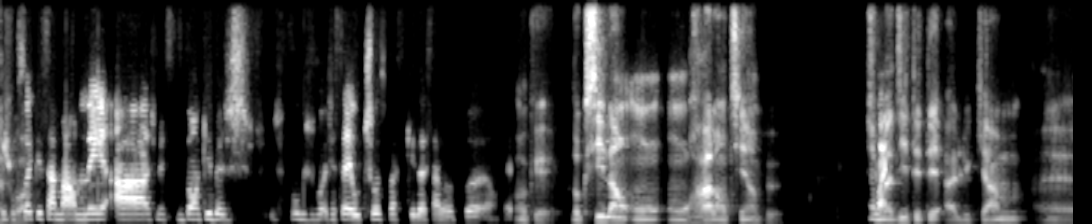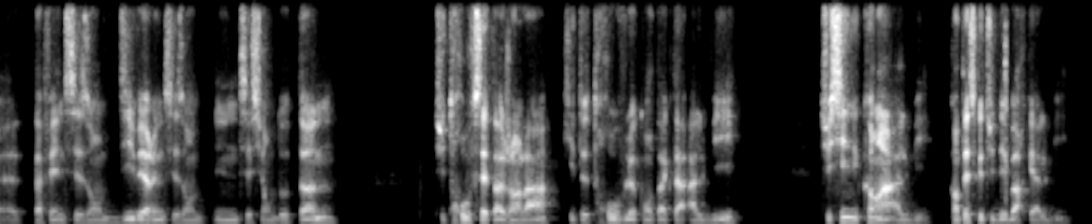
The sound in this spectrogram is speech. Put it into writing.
c'est pour ça que ça m'a amené à. Je me suis dit, bon, OK, ben, il faut que j'essaie autre chose parce que là, ça va pas. En fait. OK. Donc, si là, on, on ralentit un peu, tu m'as dit tu étais à l'UCAM, euh, tu as fait une saison d'hiver, une, saison, une session d'automne. Tu trouves cet agent-là qui te trouve le contact à Albi. Tu signes quand à Albi? Quand est-ce que tu débarques à Albi?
